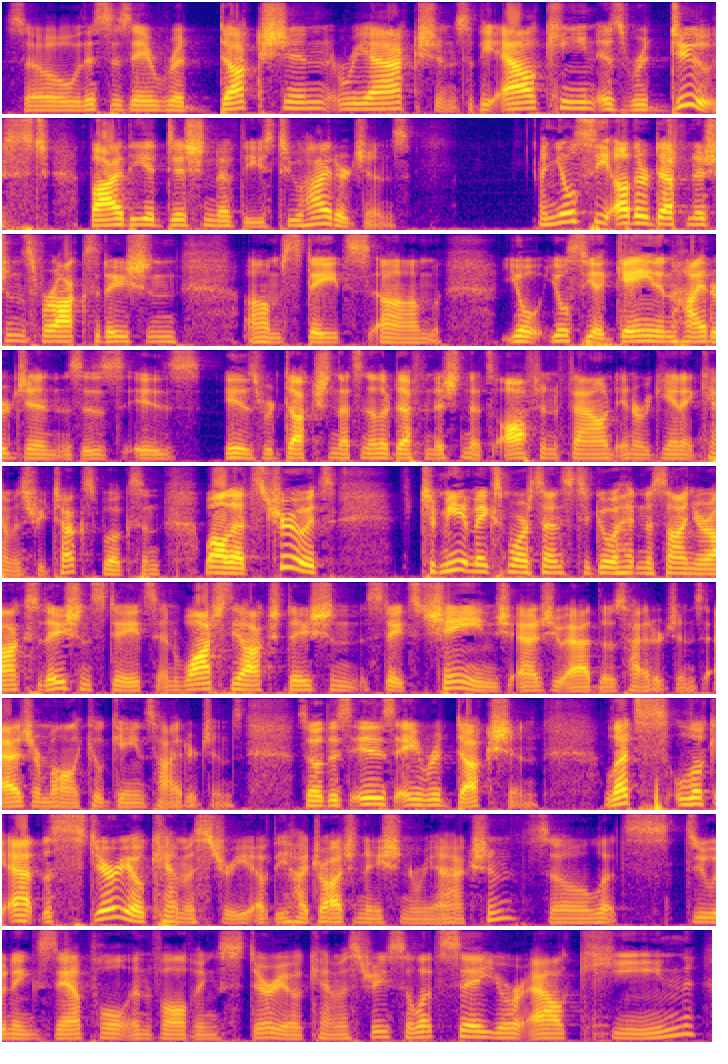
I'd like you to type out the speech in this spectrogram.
So this is a reduction reaction. So the alkene is reduced by the addition of these two hydrogens. And you'll see other definitions for oxidation um, states. Um, you'll you'll see a gain in hydrogens is is is reduction. That's another definition that's often found in organic chemistry textbooks. And while that's true, it's to me, it makes more sense to go ahead and assign your oxidation states and watch the oxidation states change as you add those hydrogens, as your molecule gains hydrogens. So this is a reduction. Let's look at the stereochemistry of the hydrogenation reaction. So let's do an example involving stereochemistry. So let's say your alkene,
